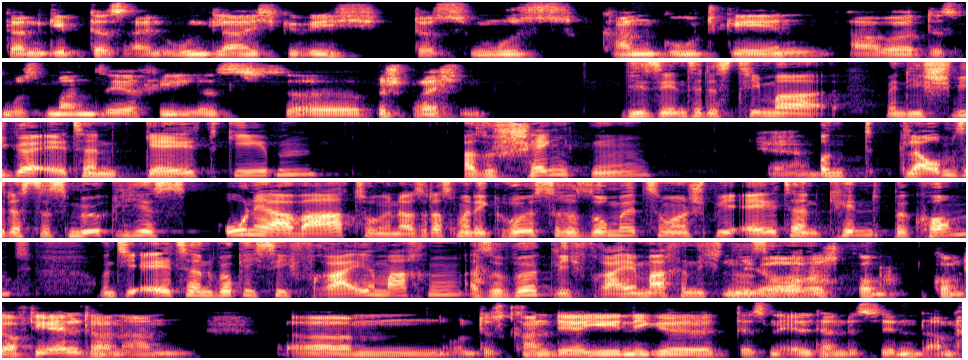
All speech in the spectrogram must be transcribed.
dann gibt das ein Ungleichgewicht. Das muss, kann gut gehen, aber das muss man sehr vieles äh, besprechen. Wie sehen Sie das Thema, wenn die Schwiegereltern Geld geben, also schenken, ja. und glauben Sie, dass das möglich ist ohne Erwartungen? Also, dass man eine größere Summe zum Beispiel Eltern-Kind bekommt und die Eltern wirklich sich frei machen, also wirklich frei machen, nicht nur ja, so. Das kommt, kommt auf die Eltern an. Ähm, und das kann derjenige, dessen Eltern das sind, am,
